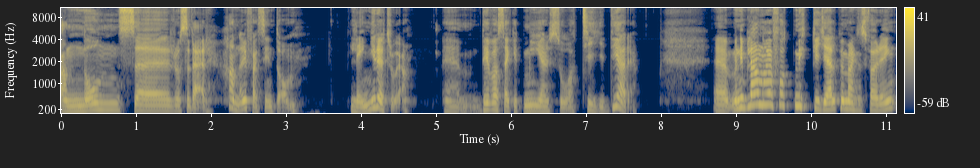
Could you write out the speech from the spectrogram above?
annonser och sådär handlar det faktiskt inte om längre tror jag. Ehm, det var säkert mer så tidigare. Ehm, men ibland har jag fått mycket hjälp med marknadsföring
